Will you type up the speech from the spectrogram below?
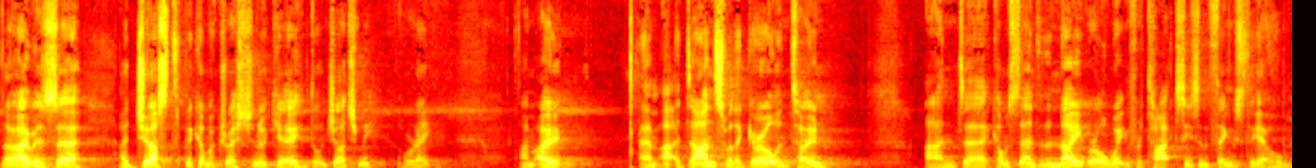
Now, I was, uh, I just become a Christian, okay? Don't judge me, all right? I'm out um, at a dance with a girl in town, and uh, it comes to the end of the night. We're all waiting for taxis and things to get home.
